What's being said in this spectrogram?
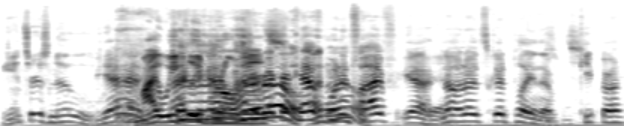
The answer is no. Yeah. My weekly Check it out. What's bromance. record, I don't Cav? One and know. five. Yeah. No, no, it's good playing them. Keep going.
